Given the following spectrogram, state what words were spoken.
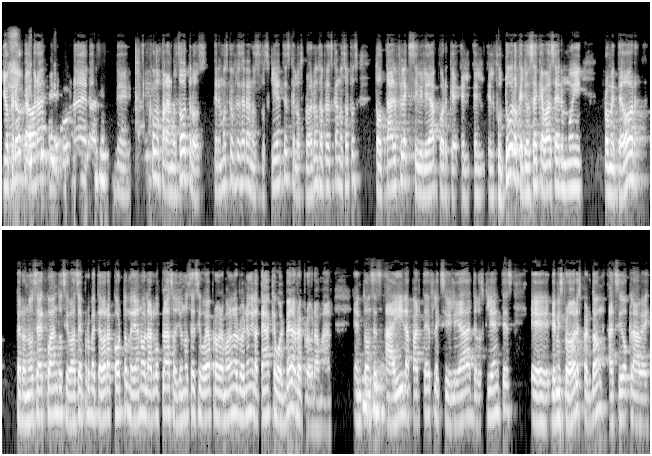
Yo creo que ahora eh, una de las, de, como para nosotros, tenemos que ofrecer a nuestros clientes que los proveedores nos ofrezcan a nosotros total flexibilidad porque el, el, el futuro, que yo sé que va a ser muy prometedor, pero no sé cuándo, si va a ser prometedor a corto, mediano o largo plazo. Yo no sé si voy a programar una reunión y la tenga que volver a reprogramar. Entonces, ahí la parte de flexibilidad de los clientes, eh, de mis proveedores, perdón, ha sido clave.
